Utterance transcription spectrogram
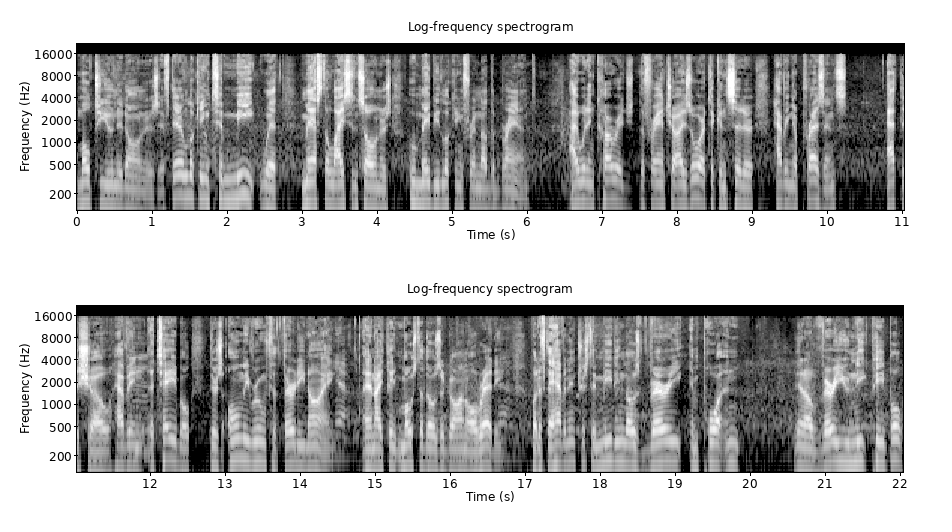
multi unit owners, if they're looking to meet with master license owners who may be looking for another brand, I would encourage the franchisor to consider having a presence at the show, having mm. a table. There's only room for 39, yeah. and I think most of those are gone already. Yeah. But if they have an interest in meeting those very important you know, very unique people,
